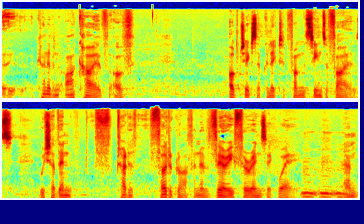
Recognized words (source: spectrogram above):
uh, kind of an archive of objects I've collected from the scenes of fires, which I then f- try to photograph in a very forensic way. Mm-hmm. Um,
